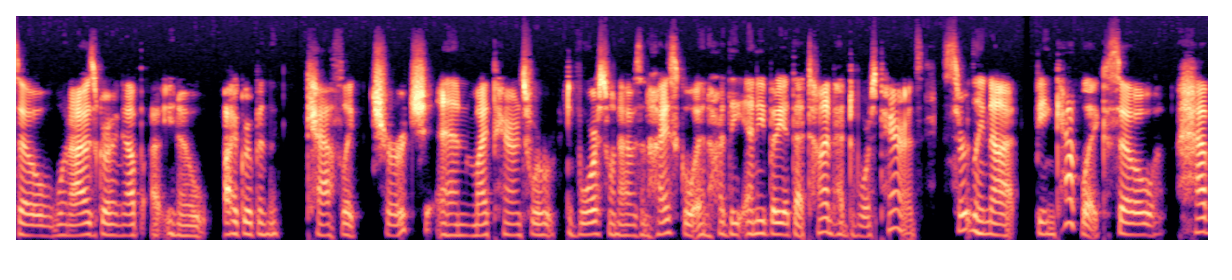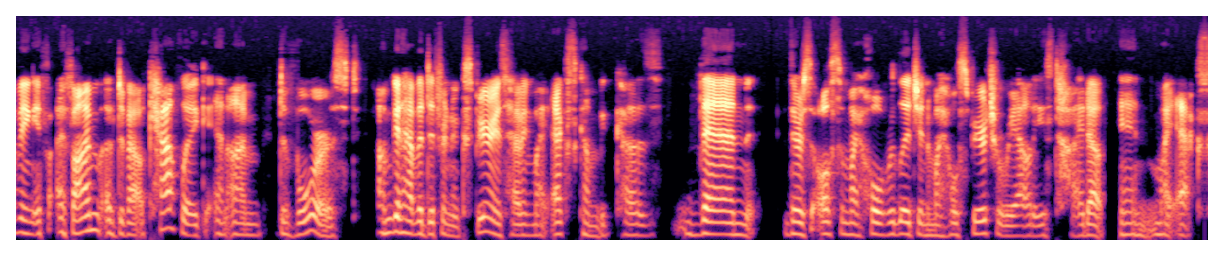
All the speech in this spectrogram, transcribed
So when I was growing up, you know, I grew up in the Catholic church, and my parents were divorced when I was in high school, and hardly anybody at that time had divorced parents. Certainly not being Catholic. So having if if I'm a devout Catholic and I'm divorced, I'm going to have a different experience having my ex come because then there's also my whole religion and my whole spiritual reality is tied up in my ex.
